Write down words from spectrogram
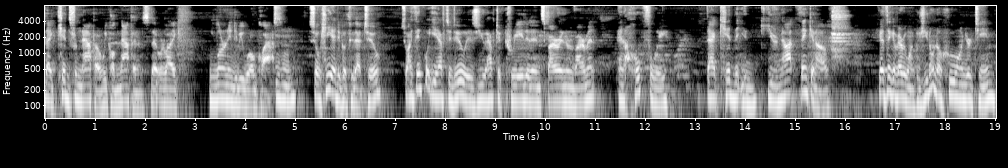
like kids from Napa, we called Nappins, that were like learning to be world class. So he had to go through that too. So I think what you have to do is you have to create an inspiring environment, and hopefully, that kid that you you're not thinking of, you got to think of everyone because you don't know who on your team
